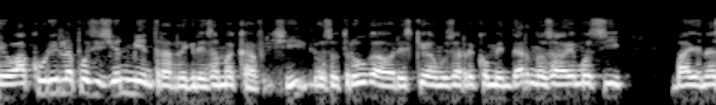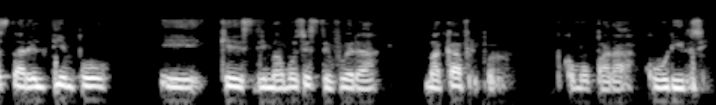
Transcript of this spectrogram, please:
te va a cubrir la posición mientras regresa McCaffrey. ¿sí? Los otros jugadores que vamos a recomendar no sabemos si vayan a estar el tiempo eh, que estimamos esté fuera McCaffrey por, como para cubrirse.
